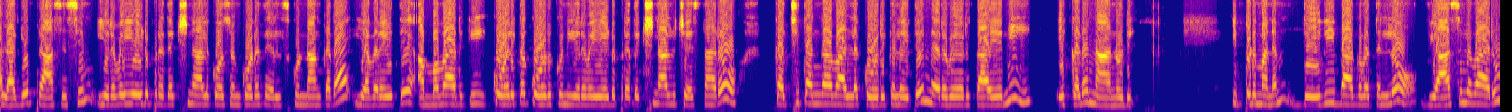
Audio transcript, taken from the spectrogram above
అలాగే ప్రాశస్యం. ఇరవై ఏడు ప్రదక్షిణాల కోసం కూడా తెలుసుకున్నాం కదా. ఎవరైతే అమ్మవారికి కోరిక కోరుకుని ఇరవై ఏడు ప్రదక్షిణాలు చేస్తారో ఖచ్చితంగా వాళ్ళ కోరికలైతే నెరవేరుతాయని ఇక్కడ నానుడి. ఇప్పుడు మనం దేవీ భాగవతంలో వ్యాసుల వారు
